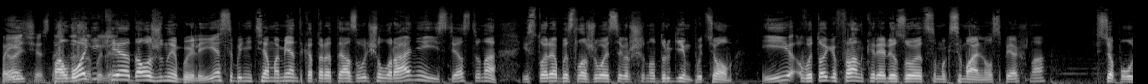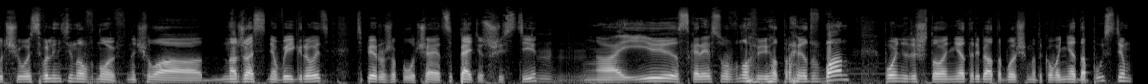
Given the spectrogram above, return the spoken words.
По, Давай, честно, по логике были. должны были. Если бы не те моменты, которые ты озвучил ранее, естественно, история бы сложилась совершенно другим путем. И в итоге Франк реализуется максимально успешно. Все получилось. Валентина вновь начала на Джастине выигрывать. Теперь уже получается 5 из 6. Mm-hmm. И, скорее всего, вновь ее отправят в бан. Поняли, что нет, ребята, больше мы такого не допустим.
